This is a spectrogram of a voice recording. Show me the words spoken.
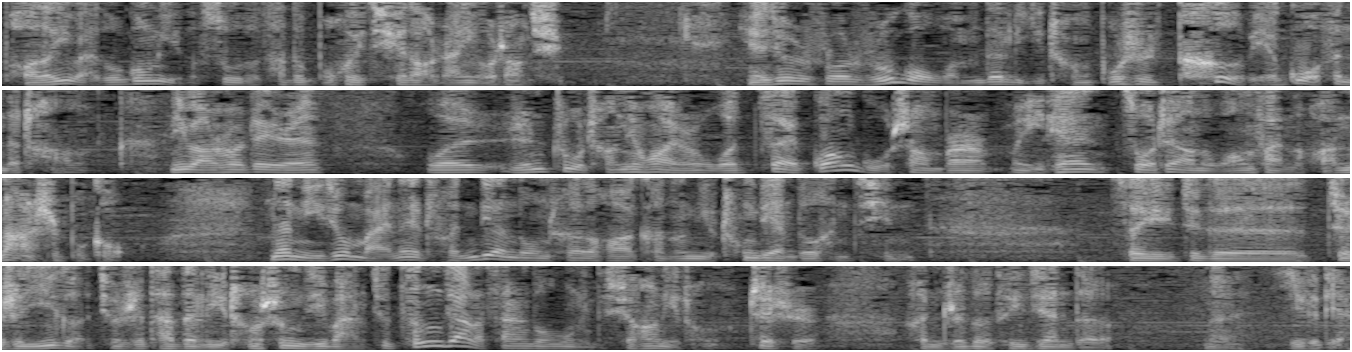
跑到一百多公里的速度，它都不会切到燃油上去。也就是说，如果我们的里程不是特别过分的长，你比方说这人。我人住长青花园，我在光谷上班，每天做这样的往返的话，那是不够。那你就买那纯电动车的话，可能你充电都很勤。所以这个这是一个，就是它的里程升级版就增加了三十多公里的续航里程，这是很值得推荐的那一个点。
